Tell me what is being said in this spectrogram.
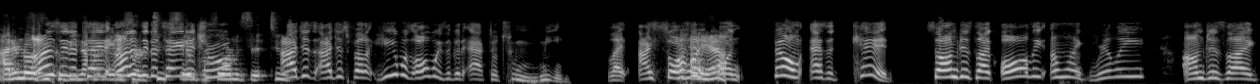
I don't know. honestly, to tell, you, honestly, to tell you the truth, I just I just felt like he was always a good actor to me. Like I saw oh, him yeah. on film as a kid, so I'm just like all the. I'm like really. I'm just like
